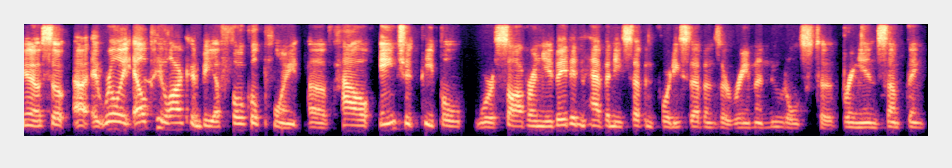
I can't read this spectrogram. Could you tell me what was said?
you know, so uh, it really El Pilar can be a focal point of how ancient people were sovereign. You, they didn't have any 747s or ramen noodles to bring in something.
